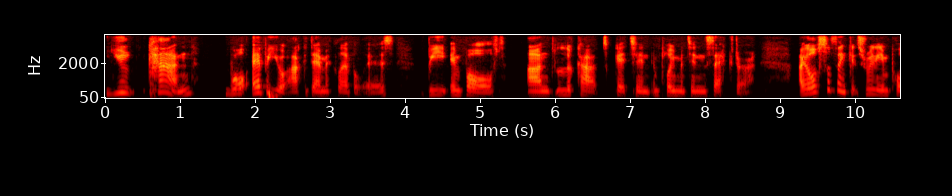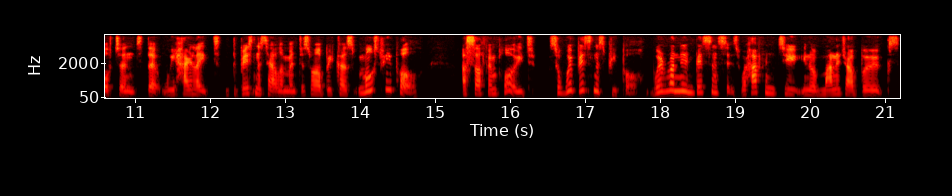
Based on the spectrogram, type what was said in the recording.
you can, whatever your academic level is, be involved and look at getting employment in the sector. I also think it's really important that we highlight the business element as well because most people are self-employed. So we're business people. We're running businesses. We're having to you know manage our books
